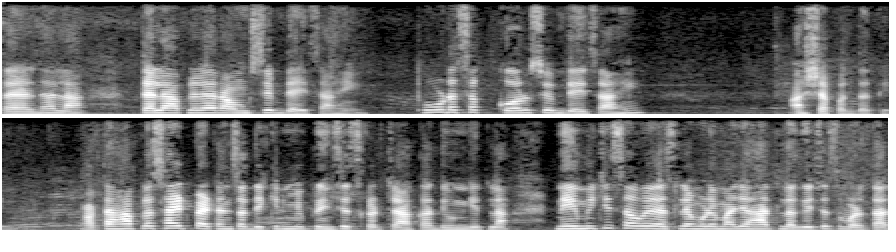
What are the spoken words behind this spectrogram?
तयार झाला त्याला आपल्याला राऊंड शेप द्यायचा आहे. थोडासा कर शेप द्यायचा आहे. अशा पद्धतीने. आता हा आपला साईड पॅटर्नचा देखील मी प्रिन्सेस कटचा आकार देऊन घेतला. नेहमीची सवय असल्यामुळे माझे हात लगेचच वळतात.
